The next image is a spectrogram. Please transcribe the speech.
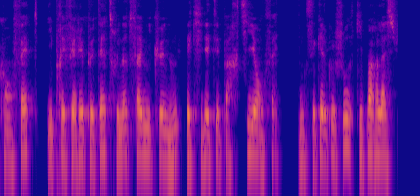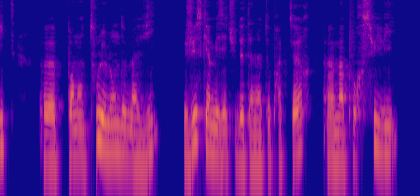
qu'en fait, il préférait peut-être une autre famille que nous et qu'il était parti en fait. Donc c'est quelque chose qui par la suite, pendant tout le long de ma vie, jusqu'à mes études de thanatopracteur, euh, m'a poursuivi.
